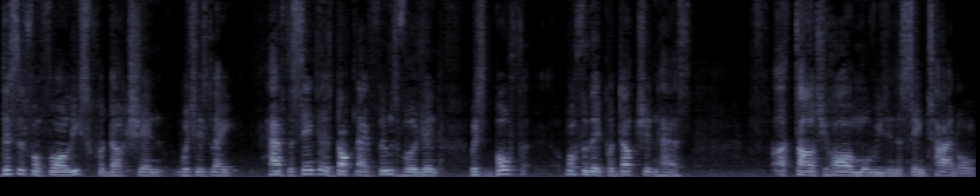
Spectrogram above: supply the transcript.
this is from Fallen Leaves production, which is like has the same thing as Dark Knight Films version, which both both of their production has anthology horror movies in the same title.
